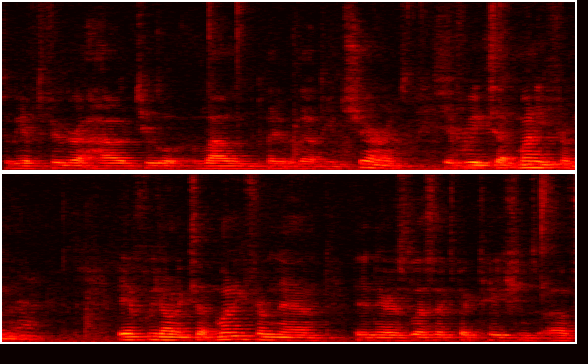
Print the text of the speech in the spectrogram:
So we have to figure out how to allow them to play without the insurance, if we accept money from them. If we don't accept money from them, then there's less expectations of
